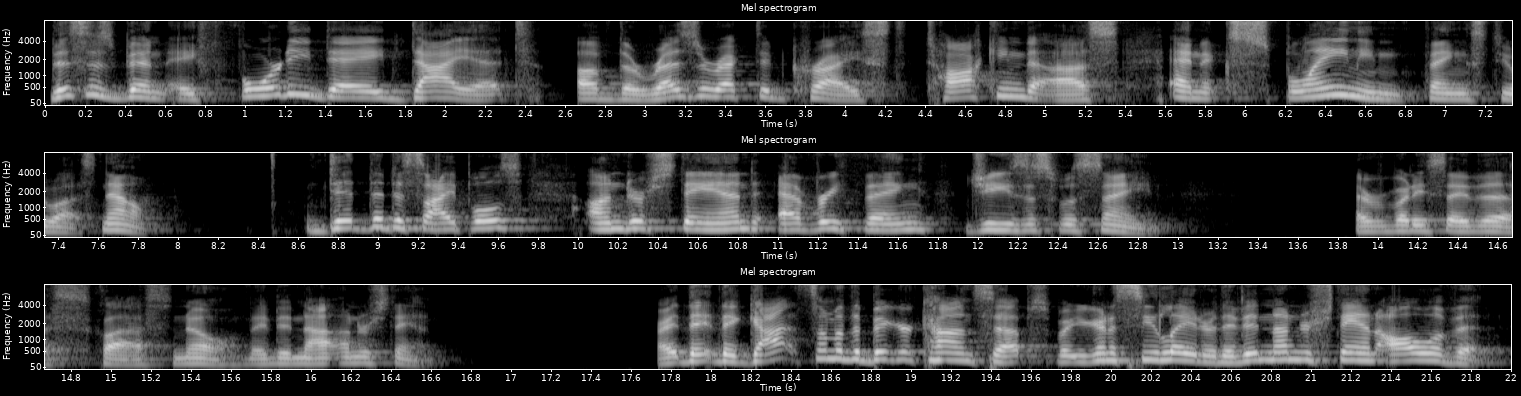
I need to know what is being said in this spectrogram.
This has been a 40 day diet of the resurrected Christ talking to us and explaining things to us. Now, did the disciples understand everything Jesus was saying? Everybody say this, class. No, they did not understand. Right? They, they got some of the bigger concepts, but you're going to see later, they didn't understand all of it.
